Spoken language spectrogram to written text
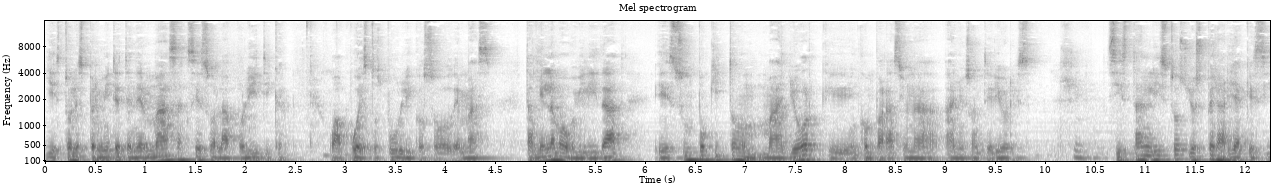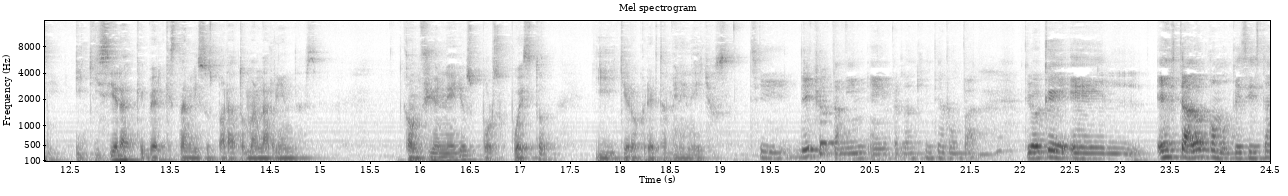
y esto les permite tener más acceso a la política o a puestos públicos o demás. También la movilidad es un poquito mayor que en comparación a años anteriores. Si están listos, yo esperaría que sí y quisiera que ver que están listos para tomar las riendas. Confío en ellos, por supuesto, y quiero creer también en ellos. Sí, de hecho también, eh, perdón que interrumpa, creo que el Estado como que sí está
